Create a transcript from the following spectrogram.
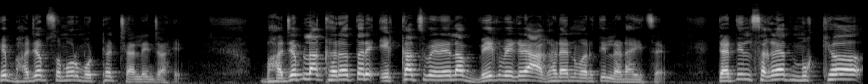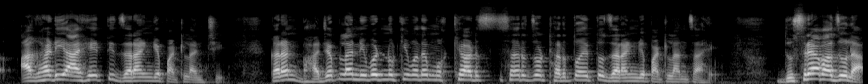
हे भाजपसमोर मोठं चॅलेंज आहे. भाजपला खरं तर एकाच वेळेला वेगवेगळ्या आघाड्यांवरती लढायचं आहे त्यातील सगळ्यात मुख्य आघाडी आहे ती जरांगे पाटलांची. कारण भाजपला निवडणुकीमध्ये मुख्य अडसर जो ठरतो आहे तो जरांगे पाटलांचा आहे. दुसऱ्या बाजूला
